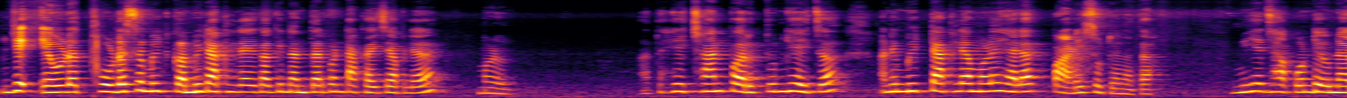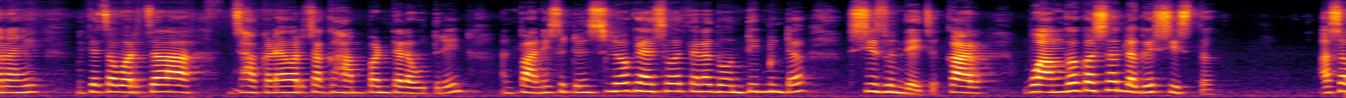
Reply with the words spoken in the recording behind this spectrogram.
म्हणजे एवढं थोडंसं मीठ कमी टाकलं आहे का की नंतर पण टाकायचं आपल्याला? म्हणून. आता हे छान परतून घ्यायचं आणि मीठ टाकल्यामुळे ह्याला पाणी सुटेन आता. मी हे झाकून ठेवणार आहे. मी त्याचा वरचा झाकण्यावरचा घाम पण त्याला उतरेन आणि पाणी सुटेन. स्लो गॅसवर त्याला दोन तीन मिनटं शिजून द्यायचं. कार वांगं कसं लगेच शिजतं? असं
